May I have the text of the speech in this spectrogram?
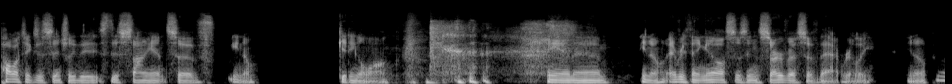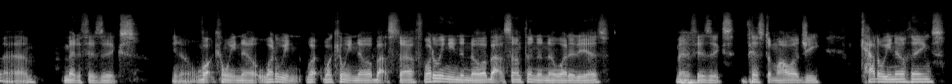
politics essentially is this science of you know getting along, and um, you know everything else is in service of that. Really, you know, um, metaphysics you know what can we know what do we what, what can we know about stuff what do we need to know about something to know what it is mm-hmm. metaphysics epistemology how do we know things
